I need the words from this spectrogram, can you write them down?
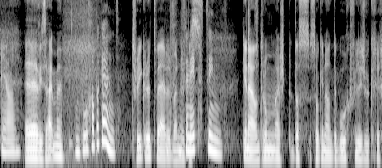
Ja, äh, wie sagt man, im Bauch aber gehen, triggert werden. Wenn etwas, vernetzt sind. Genau, und darum hast du das sogenannte Bauchgefühl ist wirklich,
